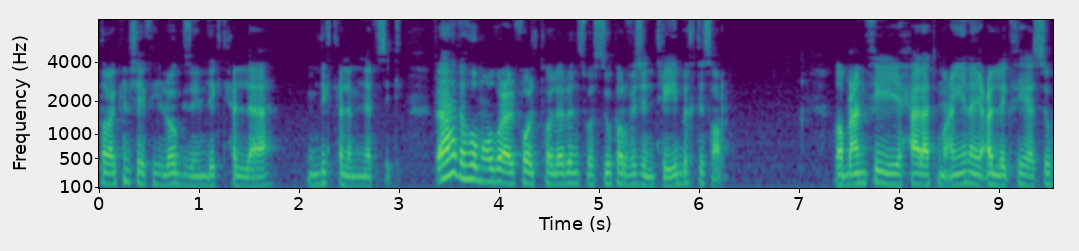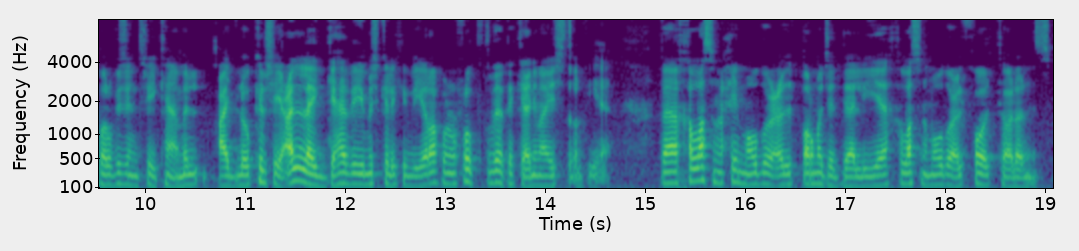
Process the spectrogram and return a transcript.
طبعا كل شيء فيه logs ويمديك تحله يمديك تحله من نفسك. فهذا هو موضوع ال fault tolerance وال supervision tree باختصار. طبعا في حالات معينة يعلق فيها ال supervision tree كامل، عاد لو كل شيء علق هذه مشكلة كبيرة فالمفروض تطبيقك يعني ما يشتغل فيها. فخلصنا الحين موضوع البرمجة الدالية خلصنا موضوع ال fault tolerance.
